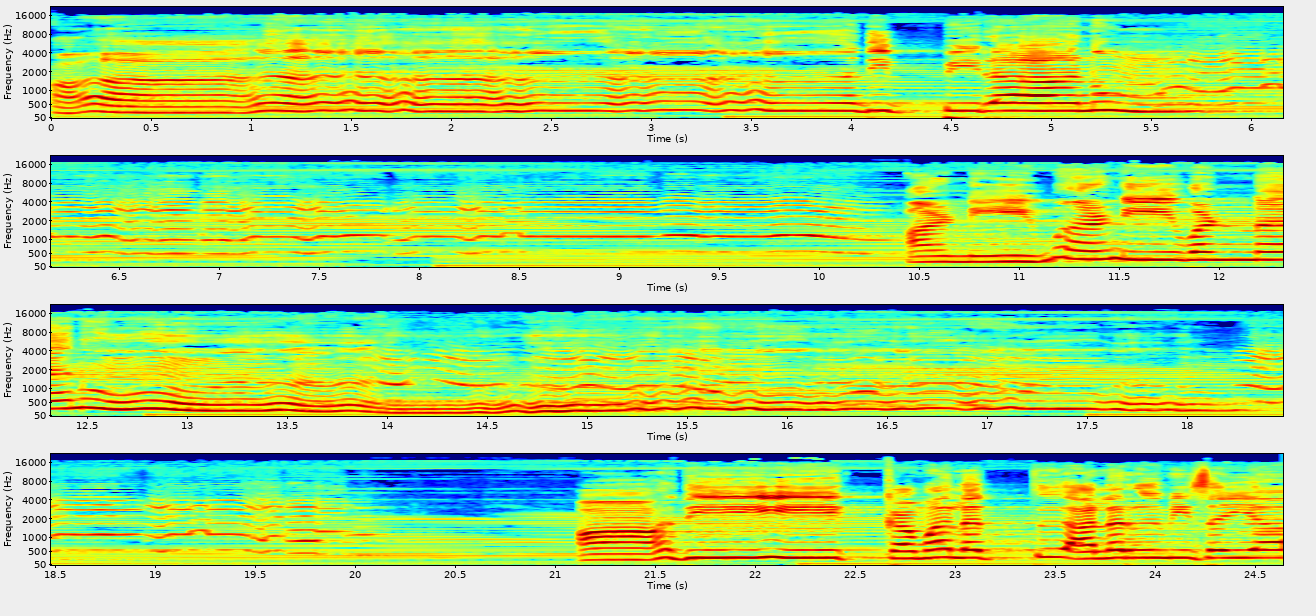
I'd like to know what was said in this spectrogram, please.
ஆதிப்பிரானும். அணிமணி வண்ணனும் ஆதி கமலத்து அலருமிசையா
